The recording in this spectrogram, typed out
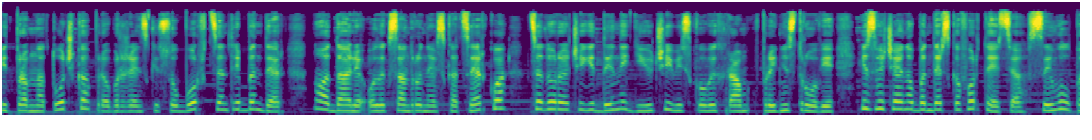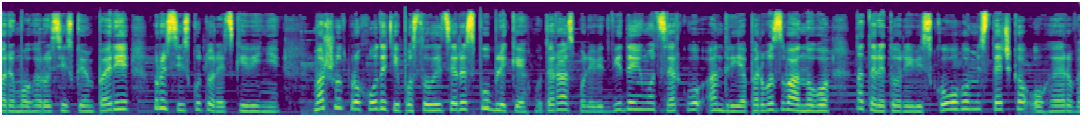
Відправна точка Преображенський собор в центрі Бендер. Ну а далі Олександро-Невська церква. Це, до речі, єдиний діючий військовий храм в Придністров'ї. І, звичайно, Бендерська фортеця символ перемоги Російської імперії в російсько-турецькій війні. Маршрут проходить і по столиці республіки. У Терасполі відвідаємо церкву Андрія Первозваного на території військового містечка ОГРВ.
